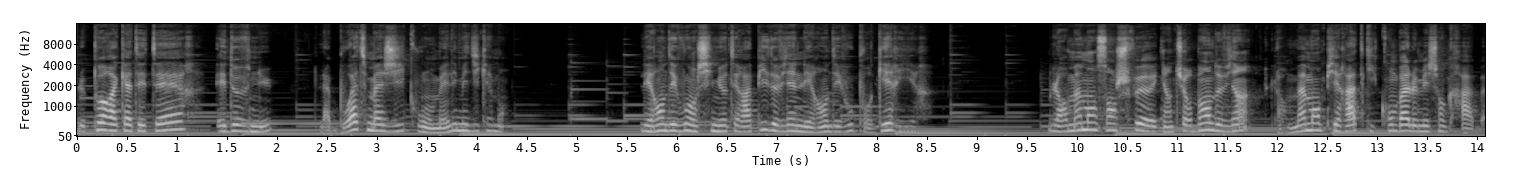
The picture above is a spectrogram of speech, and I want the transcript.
Le port à cathéter est devenu la boîte magique où on met les médicaments. Les rendez-vous en chimiothérapie deviennent les rendez-vous pour guérir. Leur maman sans cheveux avec un turban devient leur maman pirate qui combat le méchant crabe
